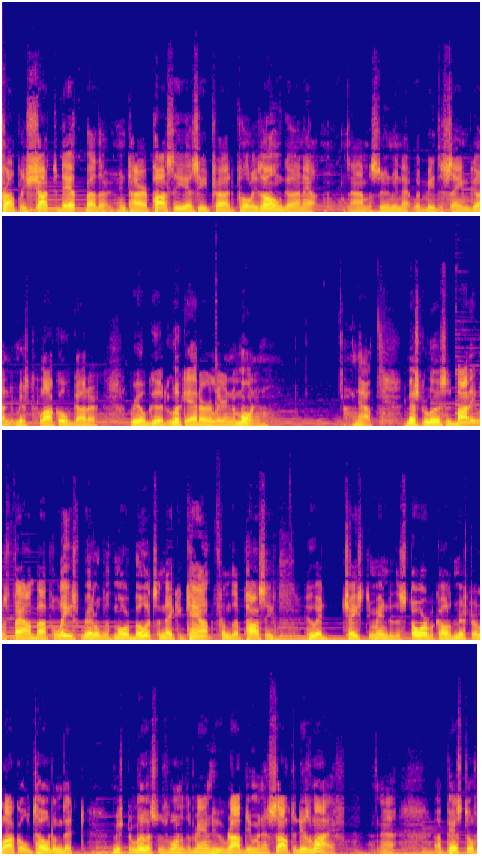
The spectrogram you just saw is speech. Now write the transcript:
promptly shot to death by the entire posse as he tried to pull his own gun out. I'm assuming that would be the same gun that Mr. Locko got a real good look at earlier in the morning. Now, Mr. Lewis's body was found by police riddled with more bullets than they could count from the posse who had chased him into the store because Mr. Lockhold told him that Mr. Lewis was one of the men who robbed him and assaulted his wife. Uh, a pistol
